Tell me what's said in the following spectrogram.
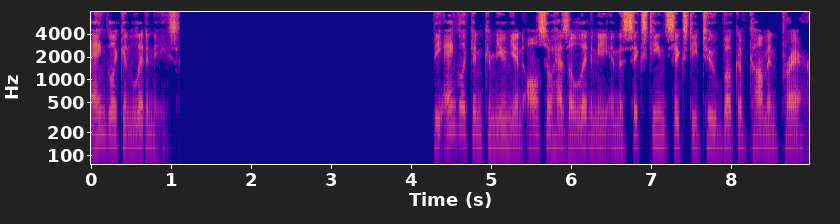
Anglican litanies The Anglican Communion also has a litany in the 1662 Book of Common Prayer.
